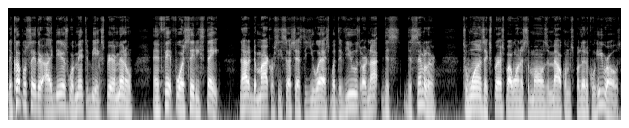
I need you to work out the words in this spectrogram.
The couple say their ideas were meant to be experimental and fit for a city state, not a democracy such as the U.S. But the views are not dis- dissimilar to ones expressed by one of Simone's and Malcolm's political heroes,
